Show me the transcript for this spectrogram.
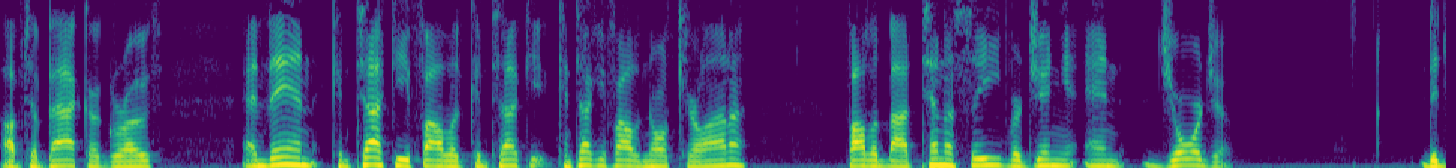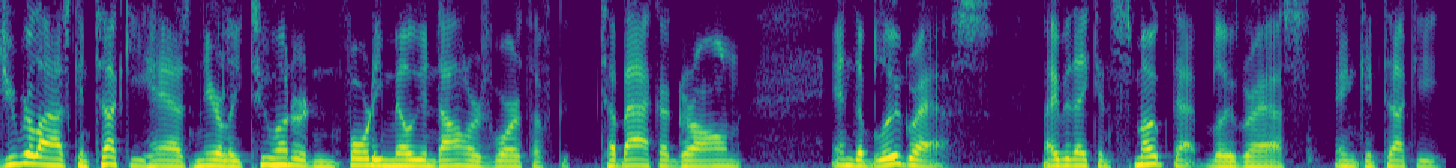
of tobacco growth. And then Kentucky followed Kentucky, Kentucky followed North Carolina, followed by Tennessee, Virginia, and Georgia. Did you realize Kentucky has nearly $240 million worth of tobacco grown in the bluegrass? Maybe they can smoke that bluegrass in Kentucky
